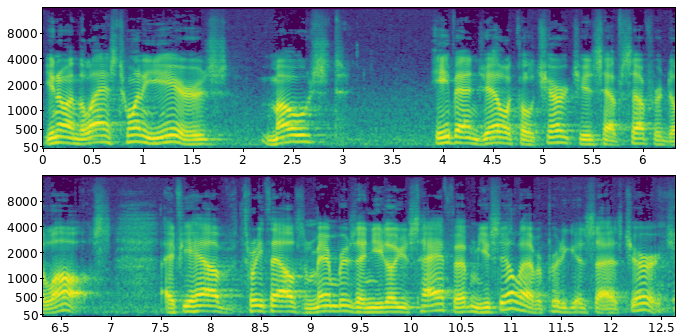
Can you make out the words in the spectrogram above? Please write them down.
you know, in the last 20 years, most evangelical churches have suffered a loss if you have 3,000 members and you lose half of them, you still have a pretty good sized church.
